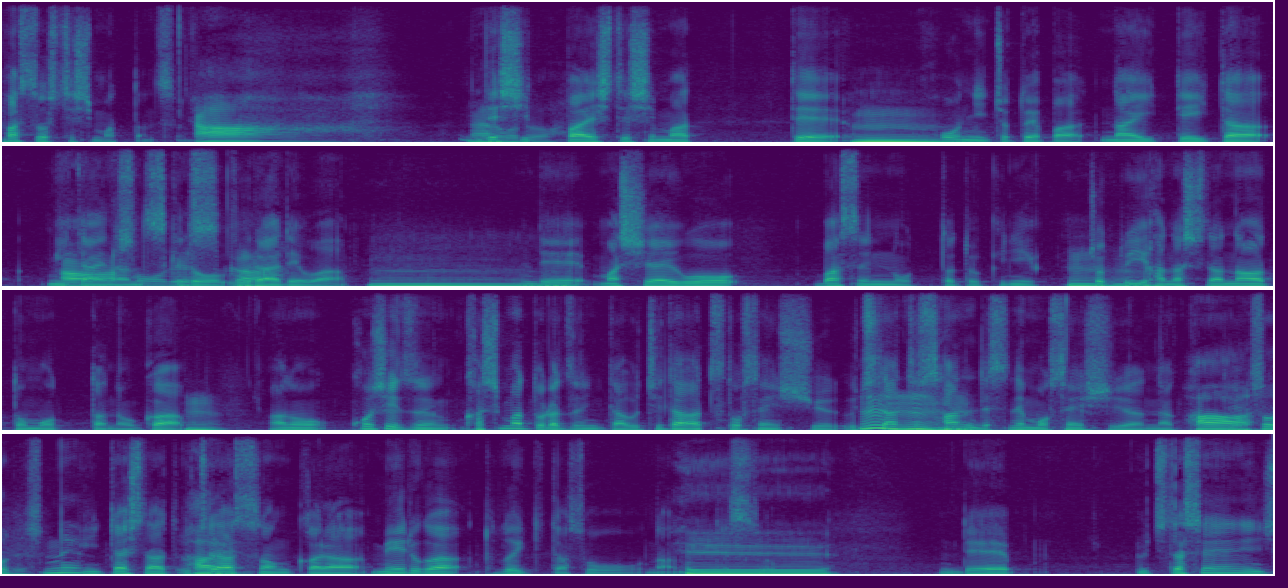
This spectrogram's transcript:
パスをしてしまったんですよ。で、失敗してしまって、本人、ちょっとやっぱ泣いていたみたいなんですけど、裏では。で、まあ、試合後、バスに乗った時にちょっといい話だなと思ったのが、あの今シーズン、鹿島トラズにいた内田篤人選手、内田篤人さんですね、もう選手じゃなくて、はあそうですね、引退した内田篤人さんからメールが届いてたそうなんですよ。で内田選手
